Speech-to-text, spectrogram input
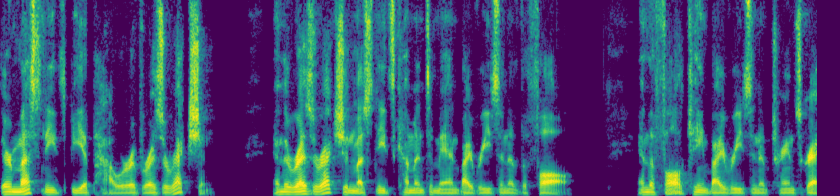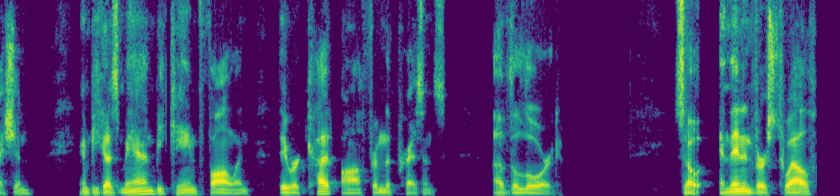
there must needs be a power of resurrection. And the resurrection must needs come into man by reason of the fall. And the fall came by reason of transgression. And because man became fallen, they were cut off from the presence of the Lord. So, and then in verse 12,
